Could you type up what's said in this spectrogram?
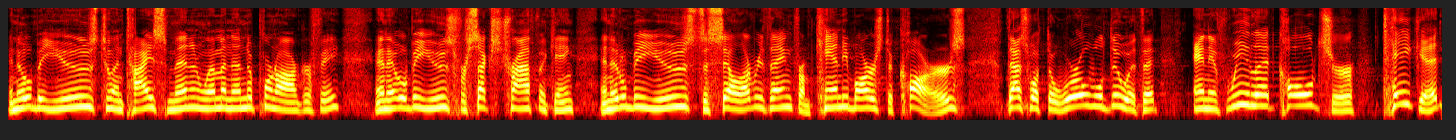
and it will be used to entice men and women into pornography, and it will be used for sex trafficking, and it'll be used to sell everything from candy bars to cars. That's what the world will do with it. And if we let culture take it,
